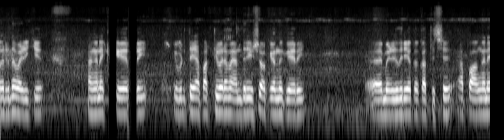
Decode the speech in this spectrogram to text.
വരുന്ന വഴിക്ക് അങ്ങനെ കയറി ഇവിടുത്തെ ആ ഭക്തിപരമായ അന്തരീക്ഷമൊക്കെ ഒന്ന് കയറി മെഴുകുതിരിയൊക്കെ കത്തിച്ച് അപ്പോൾ അങ്ങനെ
